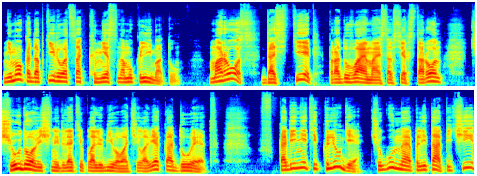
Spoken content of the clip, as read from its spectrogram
не мог адаптироваться к местному климату. Мороз да степь, продуваемая со всех сторон, чудовищный для теплолюбивого человека дуэт. В кабинете Клюге чугунная плита печи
